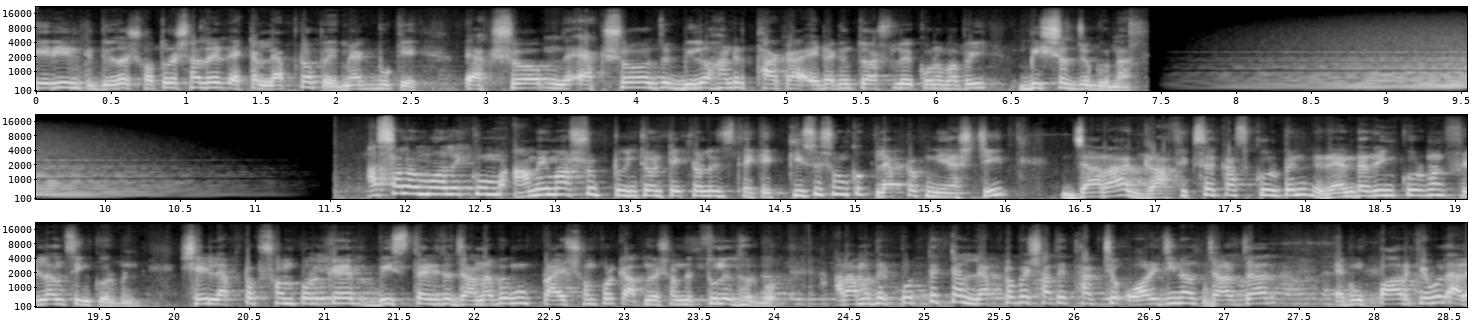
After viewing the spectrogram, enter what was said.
ভেরিয়েন্টে দু হাজার সতেরো সালের একটা ল্যাপটপে ম্যাকবুকে একশো একশো যে বিলো হান্ড্রেড থাকা এটা কিন্তু আসলে কোনোভাবেই বিশ্বাসযোগ্য না। আসসালামু আলাইকুম, আমি মাশরুফ টুইন্টন টেকনোলজি থেকে কিছু সংখ্যক ল্যাপটপ নিয়ে আসছি। যারা গ্রাফিক্সের কাজ করবেন রেন্ডারিং করবেন ফ্রিলান্সিং করবেন, সেই ল্যাপটপ সম্পর্কে বিস্তারিত জানাব এবং প্রাইস সম্পর্কে আপনার সামনে তুলে ধরবো। আর আমাদের প্রত্যেকটা ল্যাপটপের সাথে থাকছে অরিজিনাল চার্জার এবং পাওয়ার কেবল আর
